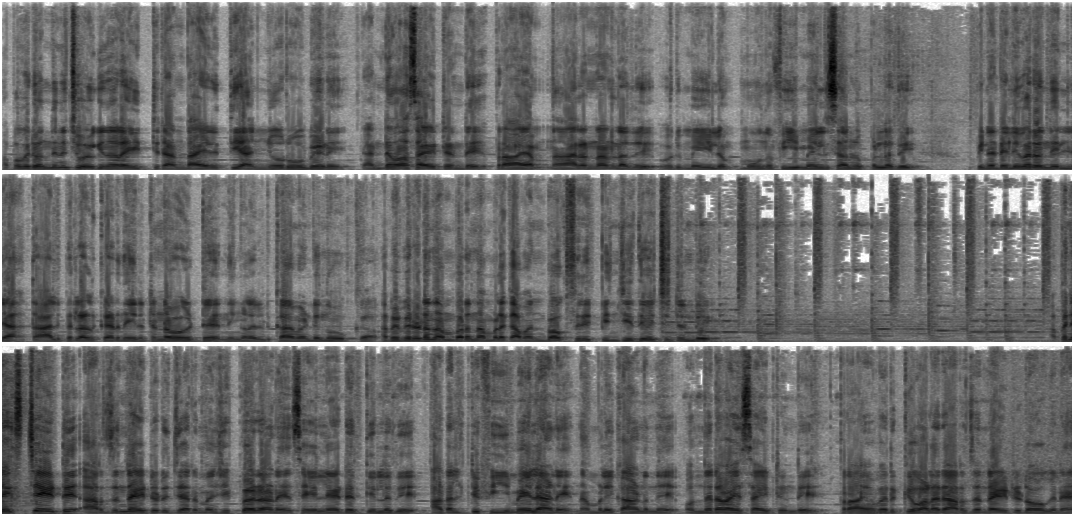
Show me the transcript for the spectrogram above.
അപ്പോൾ ഇവർ ഒന്നിനും ചോദിക്കുന്ന റേറ്റ് രണ്ടായിരത്തി അഞ്ഞൂറ് രൂപയാണ്. രണ്ട് മാസമായിട്ടുണ്ട് പ്രായം നാലെണ്ണം ഉള്ളത്. ഒരു മെയിലും മൂന്ന് ഫീമെയിൽസ് ആണ് ഇപ്പോൾ ഉള്ളത്. പിന്നെ ഡെലിവറി ഒന്നുമില്ല താല്പര്യമുള്ള ആൾക്കാർ നേരിട്ട് പോയിട്ട് നിങ്ങൾ എടുക്കാൻ വേണ്ടി നോക്കുക. അപ്പോൾ ഇവരുടെ നമ്പർ നമ്മൾ കമന്റ് ബോക്സിൽ പിൻ ചെയ്ത് വെച്ചിട്ടുണ്ട്. അപ്പോൾ നെക്സ്റ്റ് ആയിട്ട് അർജന്റ് ആയിട്ട് ഒരു ജർമ്മൻ ഷിപ്പേർഡ് ആണ് സെയിലിനായിട്ട് എത്തിയുള്ളത്. അഡൽട്ട് ഫീമെയിൽ ആണ് നമ്മൾ കാണുന്നത് ഒന്നര വയസ്സായിട്ടുണ്ട്. പ്രായം ഇവർക്ക് വളരെ ആയിട്ട് ഡോഗിനെ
